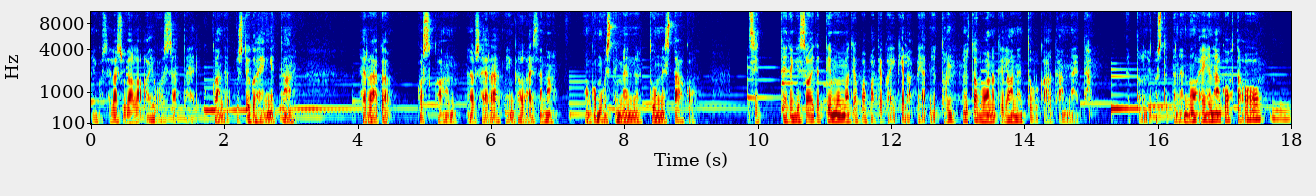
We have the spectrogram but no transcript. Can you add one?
niin kuin siellä syvällä aivoissa, että hei, kukaan tiedä, pystyykö hengittämään, herääkö koskaan, jos herää, minkälaisena, onko muisti mennyt, tunnistaako. Sitten tietenkin soitettiin mummat ja papat ja kaikki läpi, että nyt on, nyt on huono tilanne, tulkaa tänne, että, että todennäköisesti tänne nuo ei enää kohta ole. Mm.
